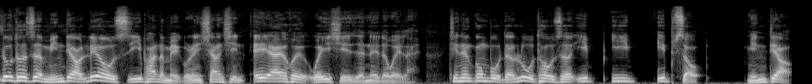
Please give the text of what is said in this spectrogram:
路透社民调，六十一趴的美国人相信 AI 会威胁人类的未来。今天公布的路透社一一 Ipsos 民调。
